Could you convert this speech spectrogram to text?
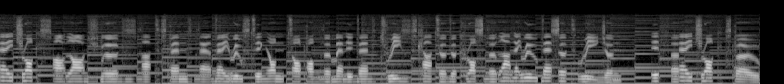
Atrox are large birds that spend their day roosting on top of the many dead trees scattered across the Laneru desert region. If a Atrox bow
